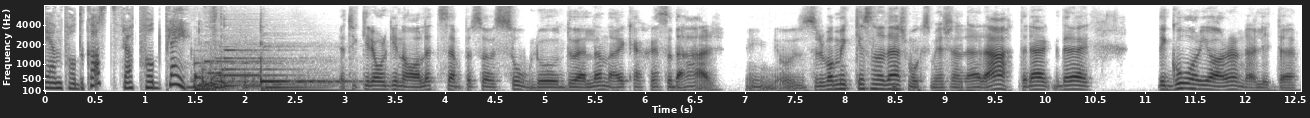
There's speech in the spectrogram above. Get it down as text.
En podcast från Podplay. Jag tycker i originalet till exempel så är soloduellen där kanske sådär. Så det var mycket sådana där som också jag kände, ah, det där, det där, det går att göra den där lite,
